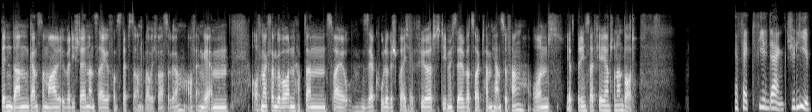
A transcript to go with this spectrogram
bin dann ganz normal über die Stellenanzeige von Stepstone, glaube ich, war es sogar, auf MGM aufmerksam geworden, habe dann zwei sehr coole Gespräche geführt, die mich sehr überzeugt haben, hier anzufangen. Und jetzt bin ich seit vier Jahren schon an Bord. Perfekt, vielen Dank. Julie,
